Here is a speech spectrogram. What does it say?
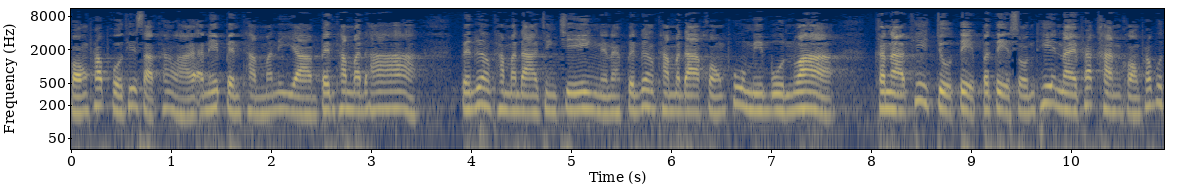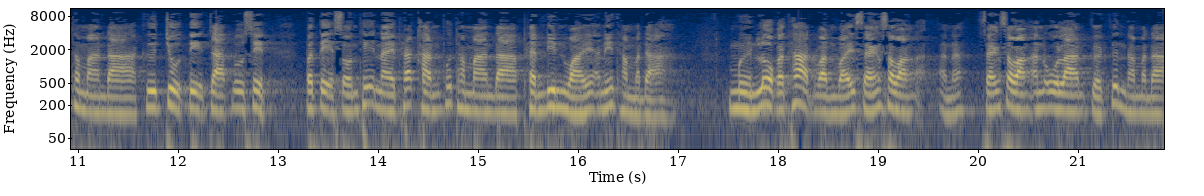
ของพระโพธิสัตว์ทั้งหลาย อันนี้เป็นธรรมนิยามเป็นธรรมดา เป็นเรื่องธรรมดาจริงๆเนี่ยนะเป็นเรื่องธรรมดาของผู้มีบุญว่า ขณะที่จุติปฏิสนธิในพระคันของพระพุทธมารดา คือจุติจากดุสิตปฏิสนธิในพระคันพุทธมารดา แผ่นดินไหวอันนี้ธรรมดาหมื่นโลกธาตุวันไหวแสงสว่างอันนะแสงสว่างอันโอฬารเกิดขึ้นธรรมดา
